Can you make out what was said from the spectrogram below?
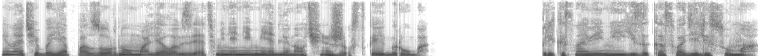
Иначе бы я позорно умоляла взять меня немедленно, очень жестко и грубо. Прикосновения языка сводили с ума,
